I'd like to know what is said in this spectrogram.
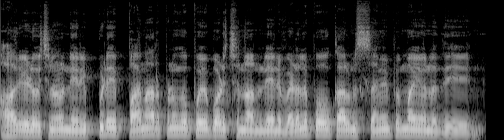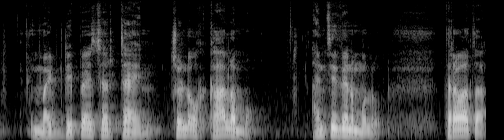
ఆరు ఏడు వచ్చినప్పుడు నేను ఇప్పుడే పానార్పణంగా పోయబడుచున్నాను. నేను వెడలిపోవు కాలం సమీపమై ఉన్నది. మై డిపేచర్ టైం చూడండి ఒక కాలము అంత్యదినములు. తర్వాత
